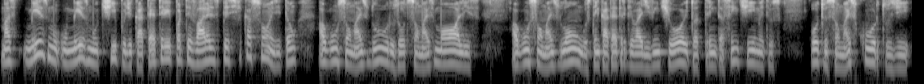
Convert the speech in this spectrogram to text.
mas mesmo o mesmo tipo de catéter ele pode ter várias especificações. Então, alguns são mais duros, outros são mais moles, alguns são mais longos. Tem catéter que vai de 28 a 30 centímetros, outros são mais curtos, de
